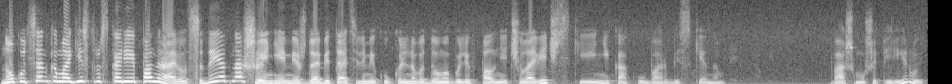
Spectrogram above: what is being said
Но Куценко магистру скорее понравился, да и отношения между обитателями кукольного дома были вполне человеческие, не как у Барби с Кеном. «Ваш муж оперирует?»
